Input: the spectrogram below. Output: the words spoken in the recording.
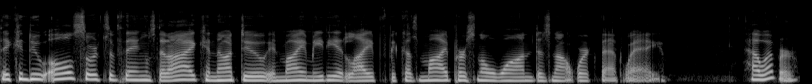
They can do all sorts of things that I cannot do in my immediate life because my personal wand does not work that way. However,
